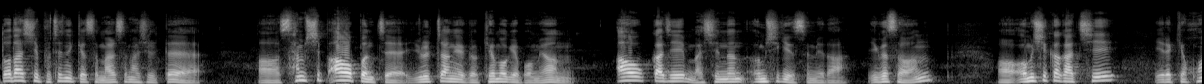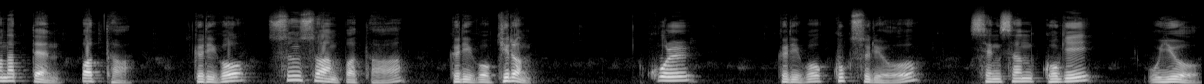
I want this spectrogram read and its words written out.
또다시 부처님께서 말씀하실 때 39번째 어, 율장의 그 계목에 보면 아홉 가지 맛있는 음식이 있습니다. 이것은 어, 음식과 같이 이렇게 혼합된 버터, 그리고 순수한 버터, 그리고 기름, 꿀, 그리고 국수류, 생선, 고기, 우유,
